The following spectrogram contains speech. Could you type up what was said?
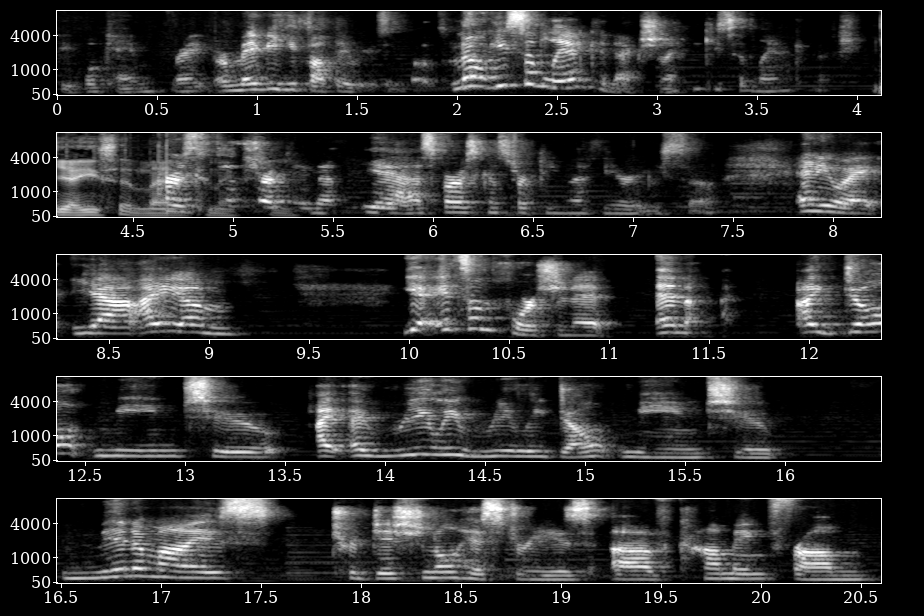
people came right, or maybe he thought they were using boats. No, he said land connection. I think he said land connection. Yeah, you said land connection. that, yeah, as far as constructing the theory. So, anyway, yeah, I um, yeah, it's unfortunate, and I don't mean to. I, I really, really don't mean to minimize traditional histories of coming from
